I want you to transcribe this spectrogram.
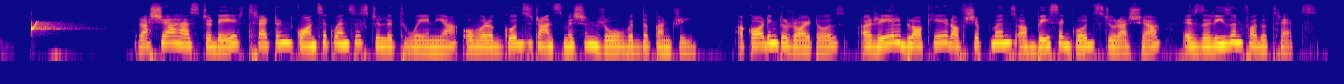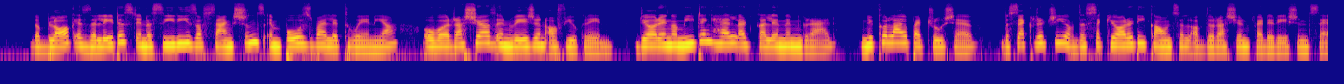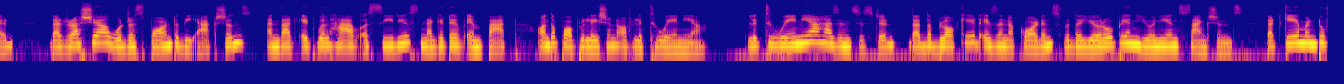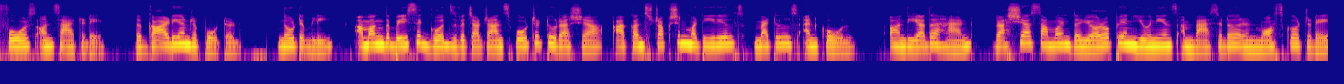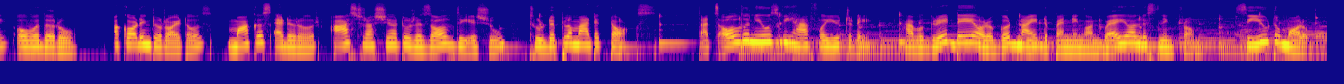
Russia has today threatened consequences to Lithuania over a goods transmission row with the country. According to Reuters, a rail blockade of shipments of basic goods to Russia is the reason for the threats. The block is the latest in a series of sanctions imposed by Lithuania over Russia's invasion of Ukraine. During a meeting held at Kaliningrad, Nikolai Patrushev, the secretary of the Security Council of the Russian Federation, said that Russia would respond to the actions and that it will have a serious negative impact on the population of Lithuania. Lithuania has insisted that the blockade is in accordance with the European Union's sanctions that came into force on Saturday, The Guardian reported. Notably, among the basic goods which are transported to Russia are construction materials, metals, and coal. On the other hand, Russia summoned the European Union's ambassador in Moscow today over the row. According to Reuters, Markus Ederer asked Russia to resolve the issue through diplomatic talks. That's all the news we have for you today. Have a great day or a good night depending on where you're listening from. See you tomorrow.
